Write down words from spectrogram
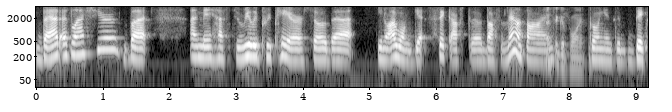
bad as last year, but I may have to really prepare so that you know I won't get sick after Boston Marathon That's a good point. going into Big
